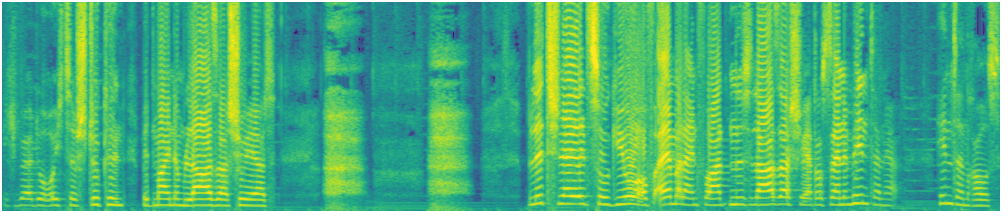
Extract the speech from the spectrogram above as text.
Ich werde euch zerstückeln mit meinem Laserschwert. Blitzschnell zog Jo auf einmal ein vorhandenes Laserschwert aus seinem Hintern, her Hintern raus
